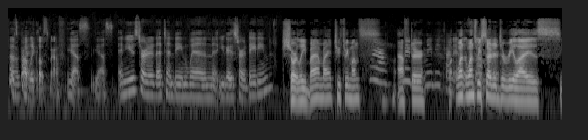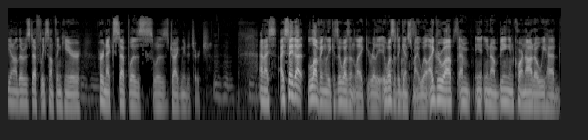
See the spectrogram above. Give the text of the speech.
That's probably close enough. Yes, yes. And you started attending when you guys started dating. Shortly, by, by two three months Yeah, after, maybe, maybe kinda Once- once we started to realize, you know, there was definitely something here. Mm-hmm. Her next step was was drag me to church, mm-hmm. Mm-hmm. and I, I say that lovingly because it wasn't like really it wasn't against my will. I grew up, and you know, being in Coronado, we had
